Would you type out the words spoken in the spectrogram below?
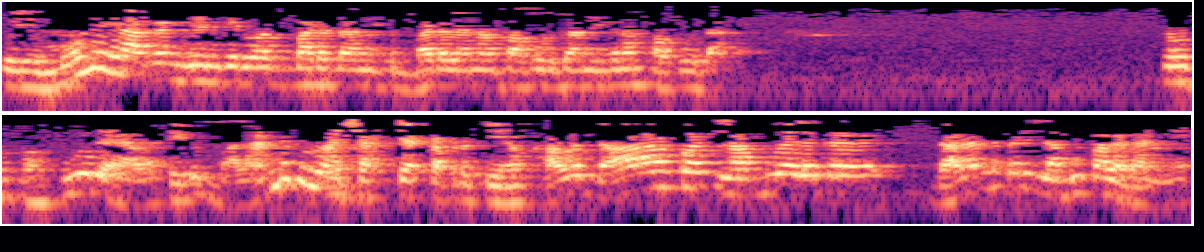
ඔය මොන යා කන්ඩිෂන් කරුවත් බඩ දාන එක බඩ වෙනවා පපුව දාන එක නම් පපුව දාන. ඒක පපුව දාවට ඒක බලන්න පුළුවන් ශක්තියක් අපිට තියෙනවා. කවදාකවත් ලැබු වලක දරන්න බැරි ලැබු පළ ගන්නෑ.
